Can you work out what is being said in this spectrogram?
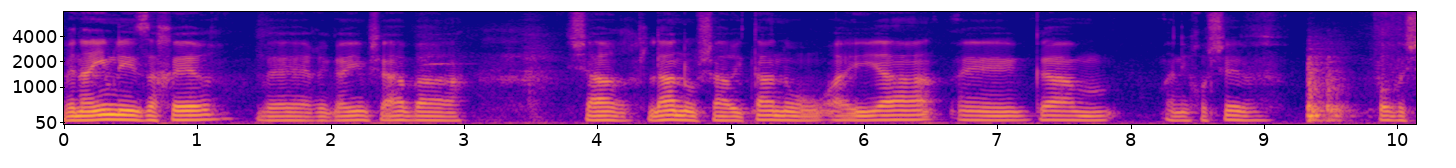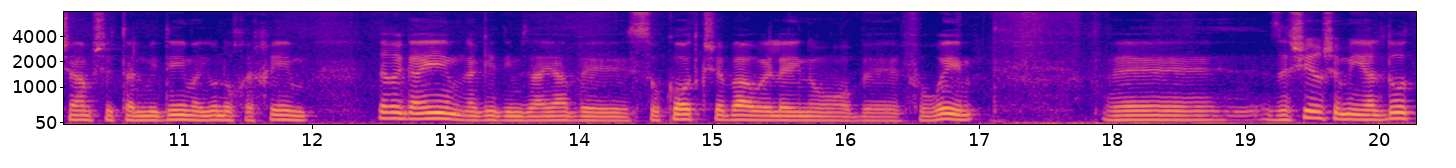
ונעים להיזכר ברגעים שאבא שר לנו, שר איתנו, היה אה, גם אני חושב, פה ושם שתלמידים היו נוכחים ברגעים, נגיד אם זה היה בסוכות כשבאו אלינו, או בפורים, וזה שיר שמילדות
